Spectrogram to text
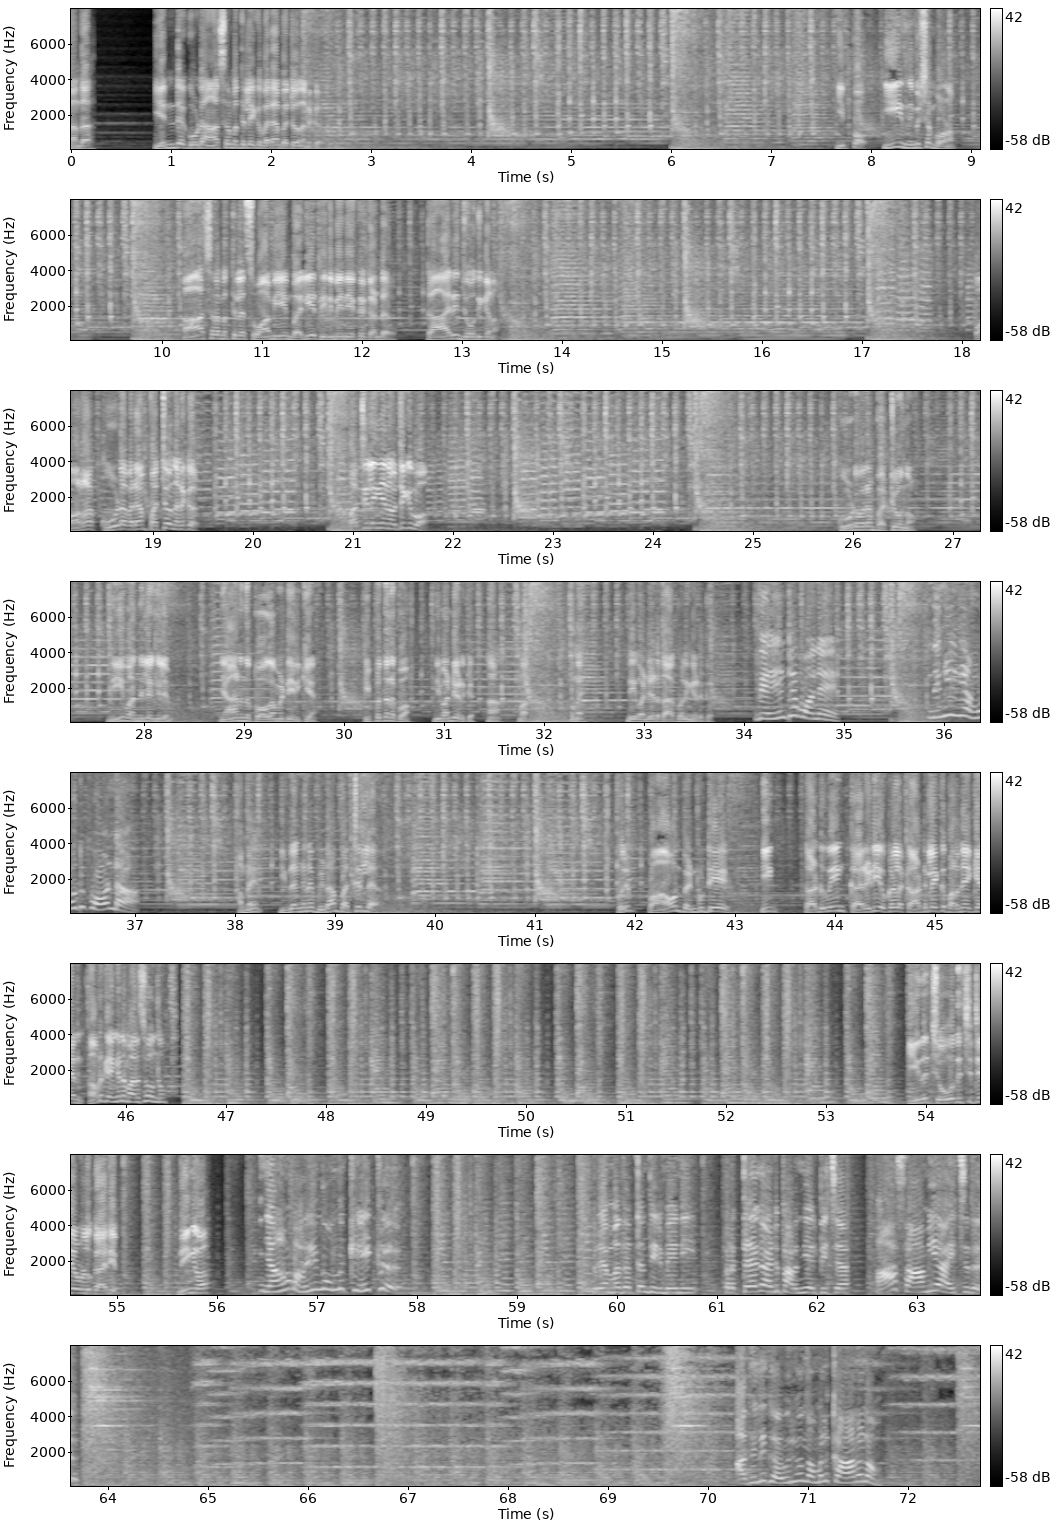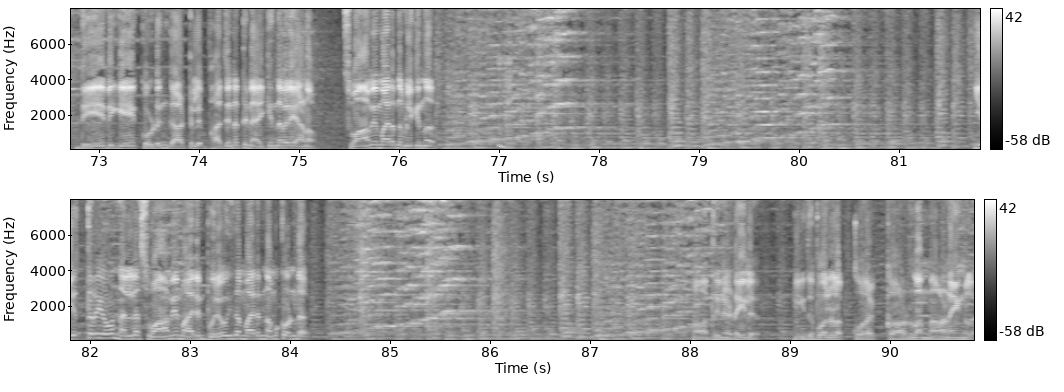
നന്ദ എന്റെ കൂടെ ആശ്രമത്തിലേക്ക് വരാൻ പറ്റുമോ നിനക്ക്? ഇപ്പോ ഈ നിമിഷം പോണം. ആശ്രമത്തിലെ സ്വാമിയെയും വലിയ തിരുമേനിയൊക്കെ കണ്ട് കാര്യം ചോദിക്കണം. പറ കൂടെ വരാൻ പറ്റുമോ നിനക്ക്? പറ്റില്ല ഞാൻ ഒറ്റയ്ക്ക് പോ കൂടെ വരാൻ പറ്റുമെന്നോ? നീ വന്നില്ലെങ്കിലും ഞാനിന്ന് പോകാൻ വേണ്ടി ഇരിക്കുക ഇപ്പൊ തന്നെ പോ നീ വണ്ടി എടുക്ക. ആ വാ. ഉമ്മേ നീ വണ്ടിയുടെ താക്കോലിങ് എടുക്ക്. വേണ്ട മോനെ. നിങ്ങൾ ഇനി അങ്ങോട്ട് പോണ്ട. അമ്മേ ഇതങ്ങനെ വിടാൻ പറ്റില്ല. ഒരു പാവം പെൺകുട്ടിയെ ഈ കടുവയും കരടിയും ഒക്കെ ഉള്ള കാട്ടിലേക്ക് പറഞ്ഞേക്കാൻ അവർക്ക് എങ്ങനെ മനസ്സ് വന്നു? ഇത് ചോദിച്ചിട്ടേ ഉള്ളൂ കാര്യം. നീങ്ങ വാ. ഞാൻ പറയുന്ന ഒന്ന് കേക്ക്. ബ്രഹ്മദത്തൻ തിരുമേനി പ്രത്യേകമായിട്ട് പറഞ്ഞേൽപ്പിച്ച ആ സ്വാമിയെ അയച്ചത്. അതിൽ ഗൗരവം നമ്മൾ കാണണം. ദേവികയെ കൊടുങ്കാട്ടിൽ ഭജനത്തിന് അയക്കുന്നവരെയാണോ സ്വാമിമാരെന്ന് വിളിക്കുന്നത്? എത്രയോ നല്ല സ്വാമിമാരും പുരോഹിതന്മാരും നമുക്കുണ്ട്. അതിനിടയിൽ ഇതുപോലുള്ള കുറെ കള്ള നാണയങ്ങൾ.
